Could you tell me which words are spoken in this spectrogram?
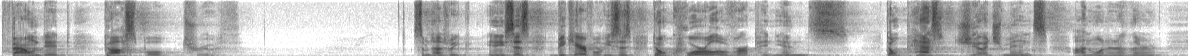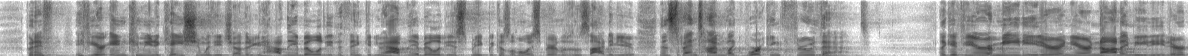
founded gospel truth. Sometimes we, and he says, be careful. He says, don't quarrel over opinions, don't pass judgment on one another. But if, if you're in communication with each other, you have the ability to think and you have the ability to speak because the Holy Spirit lives inside of you, then spend time like working through that. Like if you're a meat eater and you're not a meat eater,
